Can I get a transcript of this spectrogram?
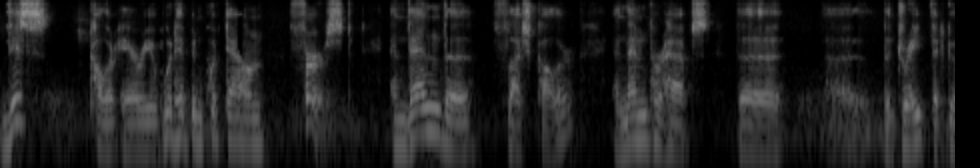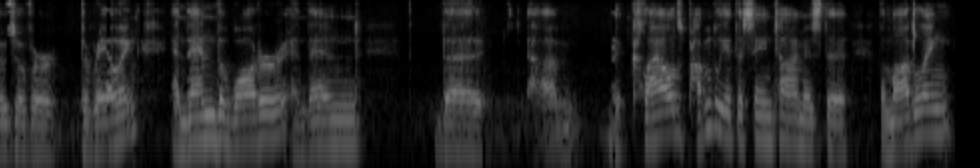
this color area would have been put down first, and then the flesh color, and then perhaps the uh, the drape that goes over the railing, and then the water, and then the um, the clouds, probably at the same time as the the modeling,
